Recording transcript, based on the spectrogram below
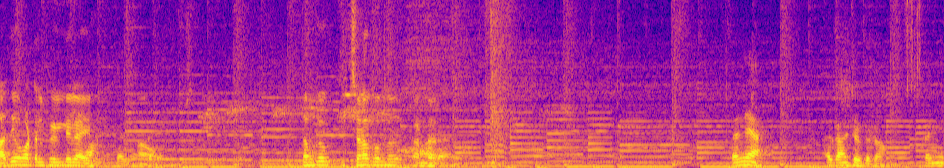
ആദ്യം ഹോട്ടൽ ഫീൽഡിലായിരുന്നു നമുക്ക് കിച്ചണൊക്കെ ഒന്ന് കണ്ടാലോ തന്നെയാ അത്. കാണിച്ചു കൊടുക്കട്ടോ കഞ്ഞി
